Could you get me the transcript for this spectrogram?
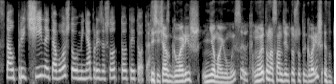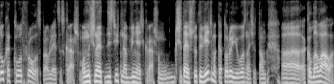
стал причиной того, что у меня произошло то-то и то-то. Ты сейчас говоришь не мою мысль, но это на самом деле то, что ты говоришь, это то, как Клод Фролла справляется с Крашем. Он начинает действительно обвинять Краш. Он считает, что это ведьма, которая его, значит, там э, околдовала.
